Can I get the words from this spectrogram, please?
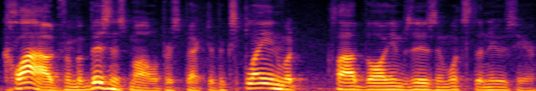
cloud from a business model perspective. Explain what Cloud Volumes is and what's the news here.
